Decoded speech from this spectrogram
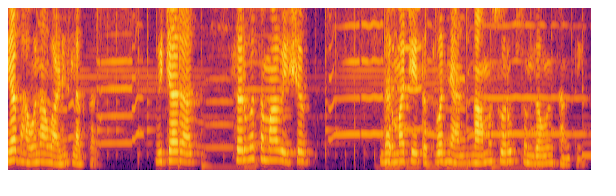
या भावना वाढीस लागतात. विचारात सर्वसमावेशक धर्माचे तत्वज्ञान नामस्वरूप समजावून सांगते.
